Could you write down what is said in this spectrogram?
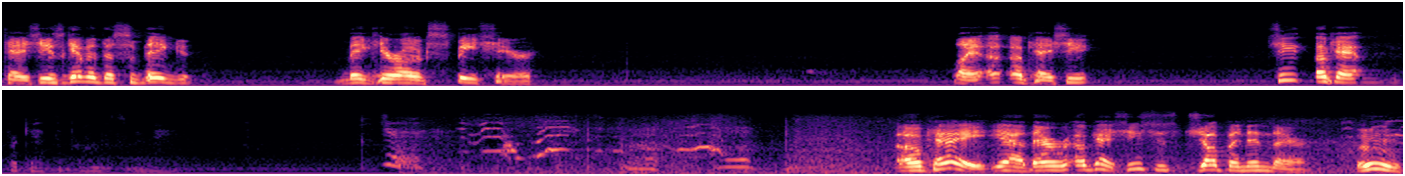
Okay, she's given this big, big heroic speech here. Like, uh, okay, she, she, okay, Never forget the promise we made. okay, yeah, there, okay, she's just jumping in there. Ooh.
